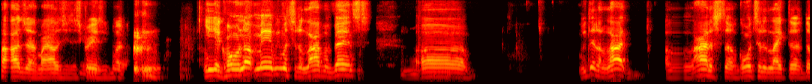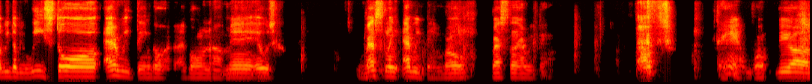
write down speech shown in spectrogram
Apologize, my allergies is crazy, but yeah, growing up, man, we went to the live events. Mhm. Uh, we did a lot, a lot of stuff. Going to the like the WWE store, everything going going up, man. It was wrestling, everything, bro. Wrestling, everything. Damn, bro. the uh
